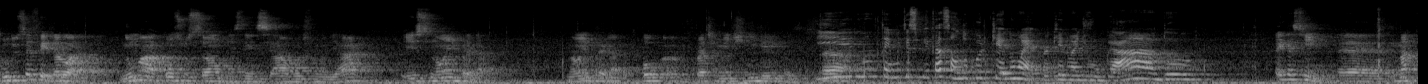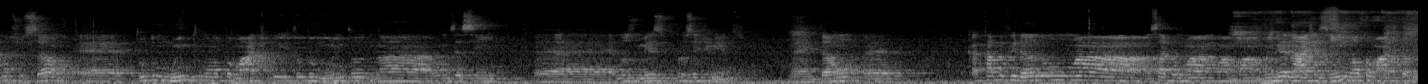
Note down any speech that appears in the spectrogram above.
tudo isso é feito. Agora, numa construção residencial multifamiliar, isso não é empregado. Não é empregado. Praticamente ninguém faz isso. E é. não tem muita explicação do porquê não é. Porque não é divulgado, é que assim, é, na construção é tudo muito no automático e tudo muito na, vamos dizer assim, é, nos mesmos procedimentos. Né? Então, é, acaba virando uma, sabe, uma, uma, uma, engrenagem assim no automático ali.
